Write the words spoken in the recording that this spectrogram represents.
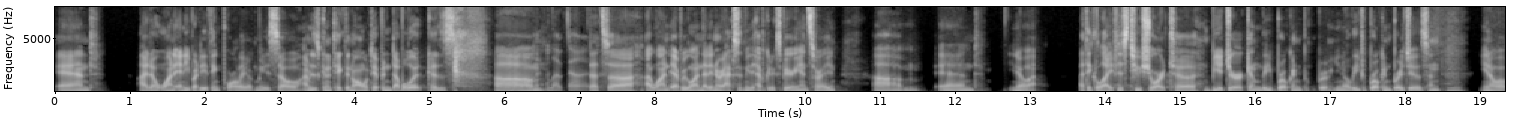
and I don't want anybody to think poorly of me, so I'm just going to take the normal tip and double it because. Um, I love that. that's uh, I want everyone that interacts with me to have a good experience, right? Um, and you know, I think life is too short to be a jerk and leave broken, you know, leave broken bridges. And you know,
